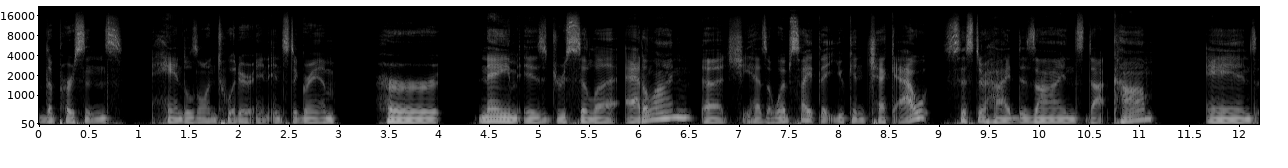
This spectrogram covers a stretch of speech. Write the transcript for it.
the person's handles on Twitter and Instagram. Her name is Drusilla Adeline. Uh, she has a website that you can check out, sisterhydedesigns.com. And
